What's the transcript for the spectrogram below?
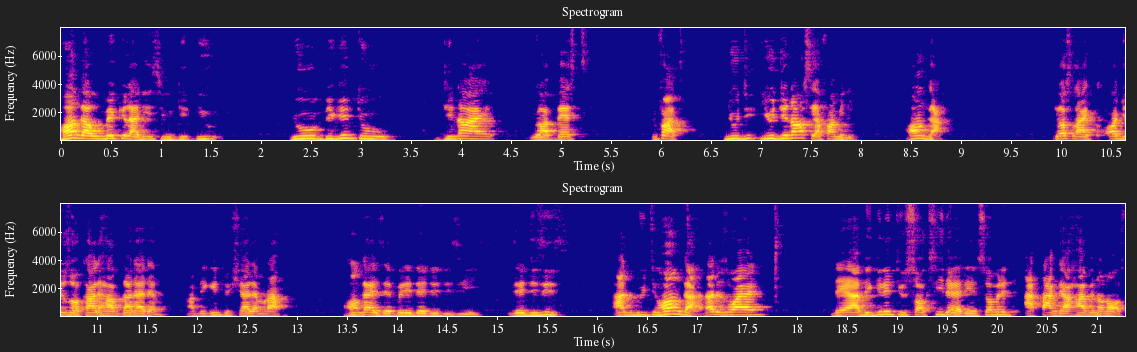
Hunger will make you like this. You you you begin to deny your best. In fact, you you denounce your family. Hunger, just like Ojus Okali have gathered them and begin to share them rap. Hunger is a very deadly disease. It's a disease, and with hunger, that is why they are beginning to succeed in so many attacks they are having on us.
